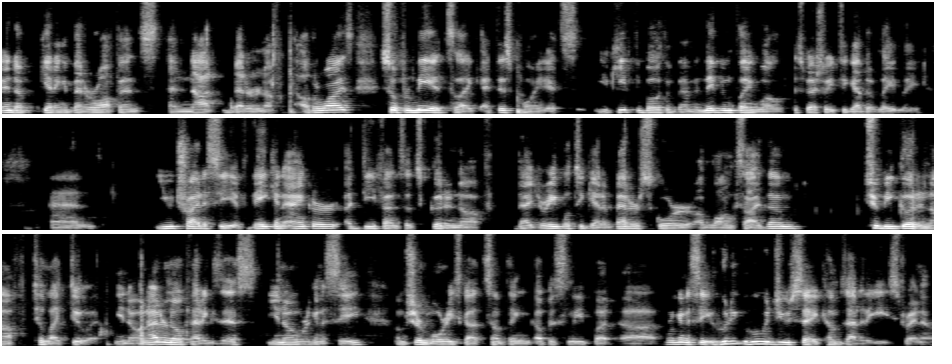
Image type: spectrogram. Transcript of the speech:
end up getting a better offense and not better enough otherwise. So for me, it's like at this point, it's you keep the both of them, and they've been playing well, especially together lately. And you try to see if they can anchor a defense that's good enough that you're able to get a better score alongside them to be good enough to like do it, you know. And I don't know if that exists. You know, we're gonna see. I'm sure Morey's got something up his sleeve, but uh, we're gonna see. Who do, who would you say comes out of the East right now?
